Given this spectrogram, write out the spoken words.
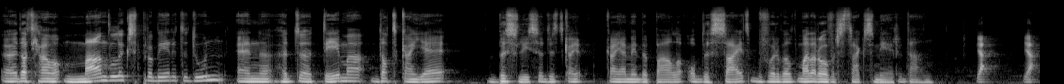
Uh, dat gaan we maandelijks proberen te doen. En uh, het thema, dat kan jij beslissen. Dus kan, kan jij mee bepalen op de site bijvoorbeeld. Maar daarover straks meer, Daan. Ja, ja.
